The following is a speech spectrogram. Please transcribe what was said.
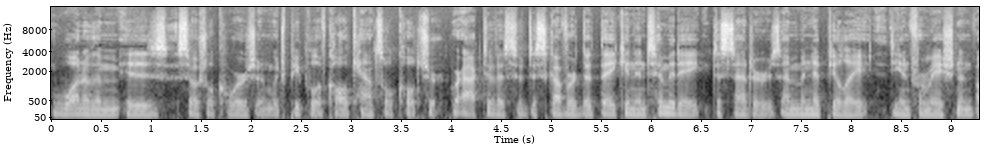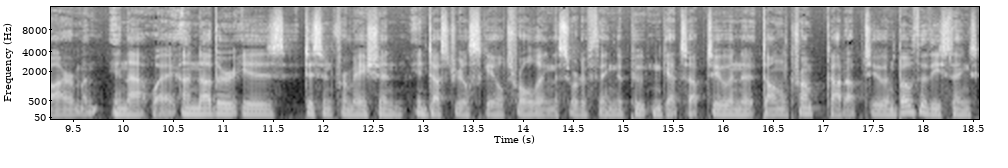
One of them is social coercion, which people have called cancel culture, where activists have discovered that they can intimidate dissenters and manipulate the information environment in that way. Another is disinformation, industrial scale trolling, the sort of thing that Putin gets up to and that Donald Trump got up to. And both of these things,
